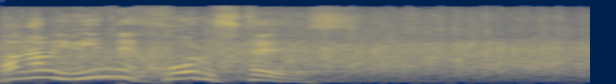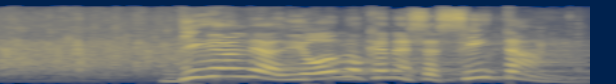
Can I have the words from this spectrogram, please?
Van a vivir mejor ustedes. Díganle a Dios lo que necesitan.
